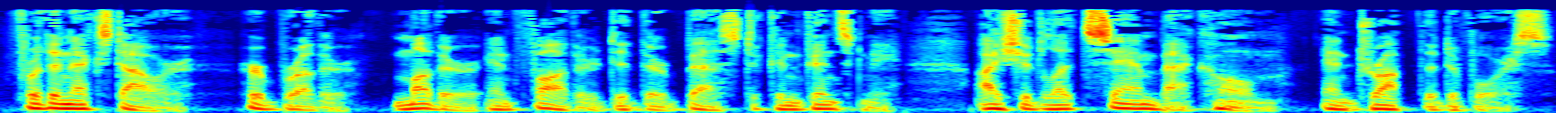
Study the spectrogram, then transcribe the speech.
For the next hour, her brother, mother, and father did their best to convince me I should let Sam back home and drop the divorce.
